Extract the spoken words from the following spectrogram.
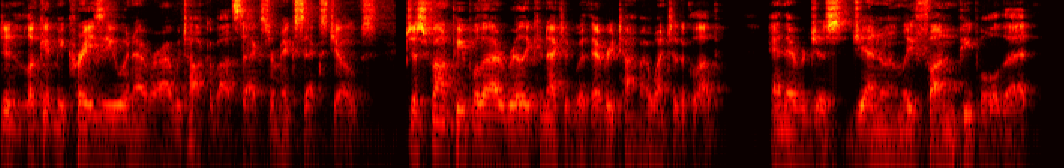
Didn't look at me crazy whenever I would talk about sex or make sex jokes. Just found people that I really connected with every time I went to the club. And they were just genuinely fun people that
